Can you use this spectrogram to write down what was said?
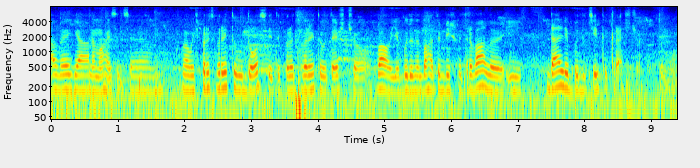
Але я намагаюся це, мабуть, перетворити у досвід і перетворити у те, що вау, я буду набагато більш витривалою і далі буде тільки краще. Тому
